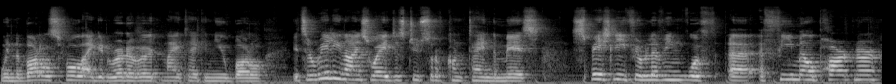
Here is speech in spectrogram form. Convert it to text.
When the bottle's full, I get rid of it and I take a new bottle. It's a really nice way just to sort of contain the mess especially if you're living with a, a female partner.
